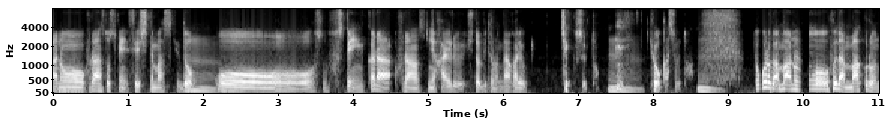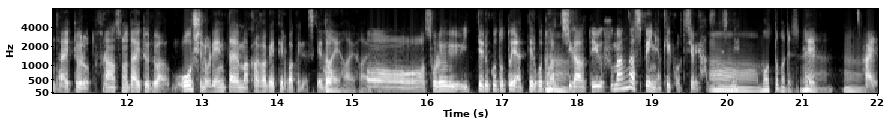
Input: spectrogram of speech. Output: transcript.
ああのーフランスとスペイン接してますけど、うんおースペインからフランスに入る人々の流れをチェックすると、ーうん強化すると。うんところが、まあ、あの、普段マクロン大統領とフランスの大統領は欧州の連帯をまあ掲げてるわけですけど、はいはいはい。おーそれを言ってることとやってることが違うという不満がスペインには結構強いはずですね。もっともですね。うんはい。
